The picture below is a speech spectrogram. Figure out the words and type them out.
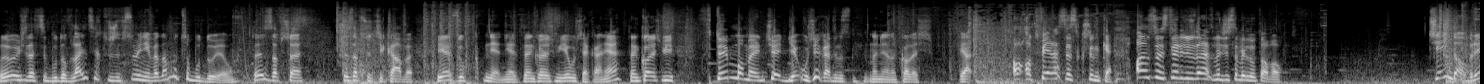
Mi się tacy budowlańcy, którzy w sumie nie wiadomo co budują. To jest zawsze, to jest zawsze ciekawe. Jezu, nie, nie, ten koleś mi nie ucieka, nie? Ten koleś mi w tym momencie nie ucieka. No nie no, koleś. Ja... O, otwiera sobie skrzynkę. On sobie stwierdził, że teraz będzie sobie lutował. Dzień dobry,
